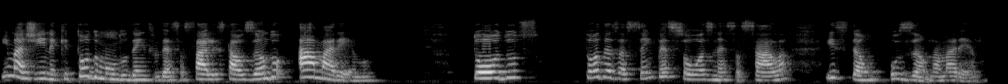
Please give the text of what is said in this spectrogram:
Imagina que todo mundo dentro dessa sala está usando amarelo. Todos, todas as 100 pessoas nessa sala estão usando amarelo.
